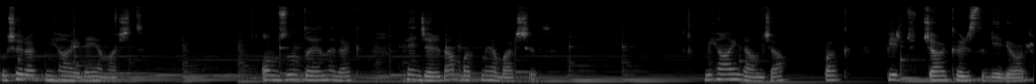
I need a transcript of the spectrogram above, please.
koşarak Mihail'e yanaştı. Omzuna dayanarak pencereden bakmaya başladı. Mihail amca, bak bir tüccar karısı geliyor.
